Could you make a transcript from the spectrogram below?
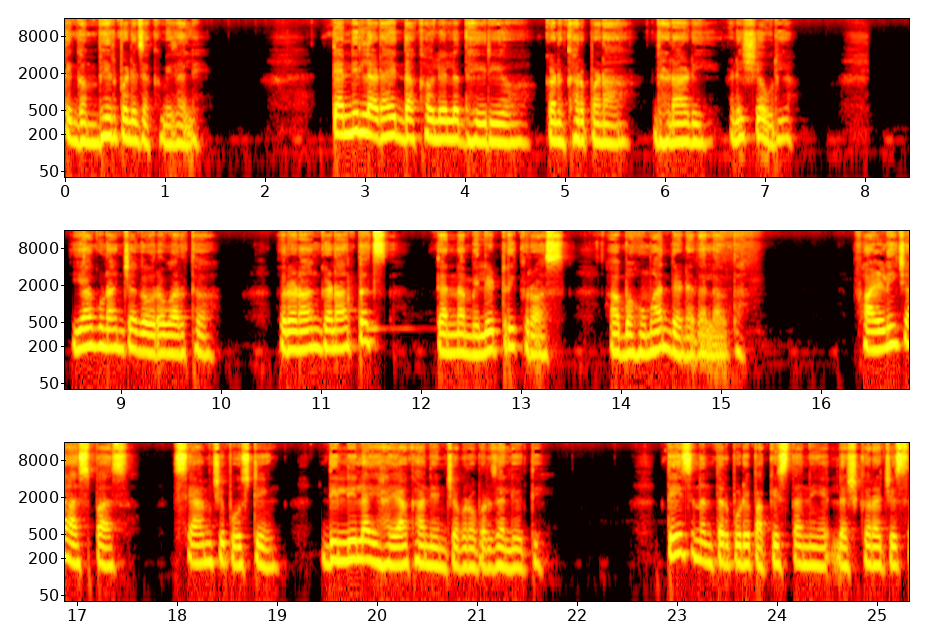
ते गंभीरपणे जखमी झाले. त्यांनी लढाईत दाखवलेलं धैर्य कणखरपणा धडाडी आणि शौर्य. या गुणांच्या गौरवार्थ रणांगणातच त्यांना मिलिटरी क्रॉस हा बहुमान देण्यात आला होता. फाळणीच्या आसपास सॅमची पोस्टिंग दिल्लीला ह्याया खान यांच्याबरोबर झाली होती. तेच नंतर पुढे पाकिस्तानी लष्कराचे स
